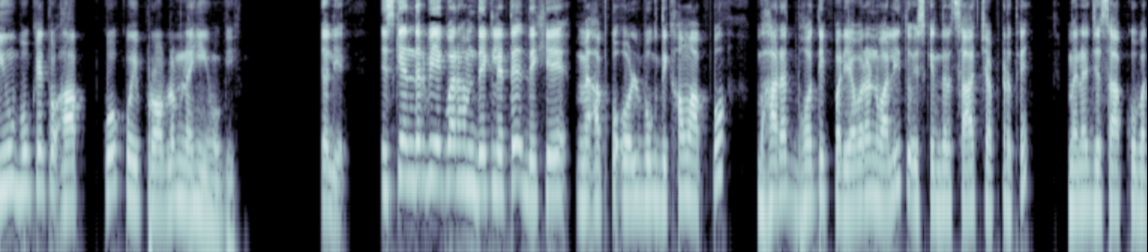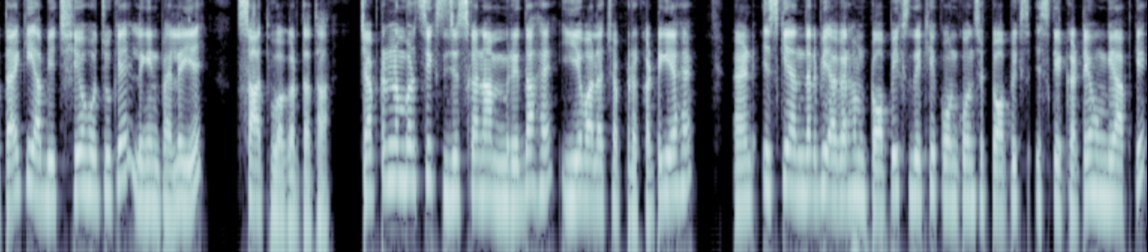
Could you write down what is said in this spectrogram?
न्यू बुक है तो आपको कोई प्रॉब्लम नहीं होगी। चलिए इसके अंदर भी एक बार हम देख लेते हैं। देखिए, मैं आपको ओल्ड बुक दिखाऊँ आपको। भारत भौतिक पर्यावरण वाली तो इसके अंदर सात चैप्टर थे। मैंने जैसा आपको बताया कि अब ये छः हो चुके, लेकिन पहले ये सात हुआ करता था। चैप्टर नंबर सिक्स जिसका नाम मृदा है, ये वाला चैप्टर कट गया है। एंड इसके अंदर भी अगर हम टॉपिक्स देखें कौन कौन से टॉपिक्स इसके कटे होंगे आपके?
